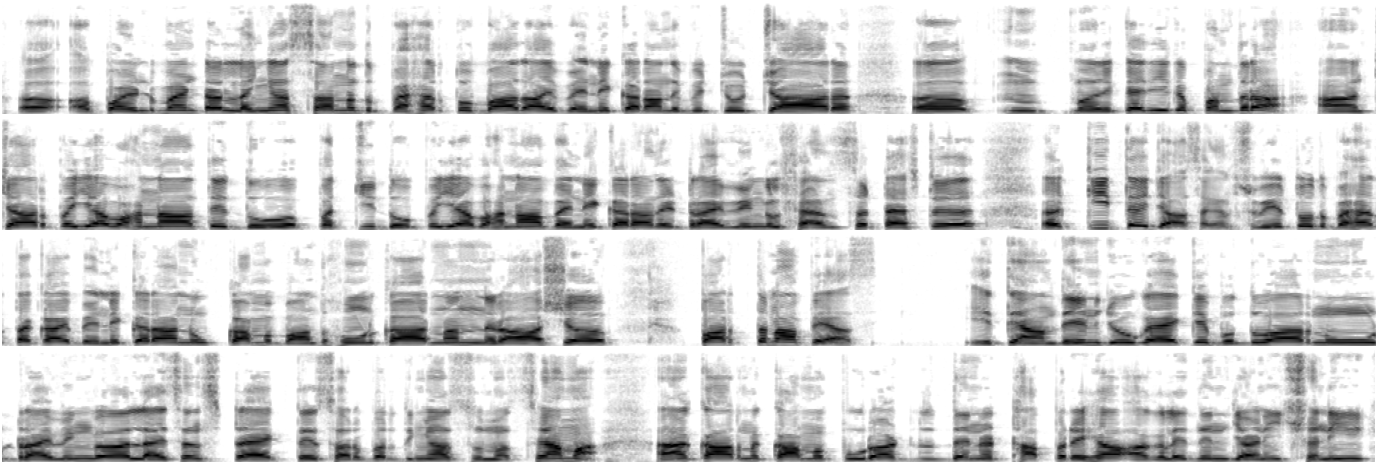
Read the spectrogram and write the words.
ਅਪਾਇੰਟਮੈਂਟ ਲਈਆਂ ਸਨ। ਦੁਪਹਿਰ ਤੋਂ ਬਾਅਦ ਆਏ ਬੈਨੇਕਾਰਾਂ ਦੇ ਵਿੱਚੋਂ 4 ਕਹਿ ਦਈਏ ਕਿ 15 ਅ, ਚਾਰ ਪਹੀਆ ਵਾਹਨਾਂ ਤੇ 2 25 ਦੋ ਪਹੀਆ ਵਾਹਨਾਂ ਬੈਨੇਕਾਰਾਂ ਦੇ ਡਰਾਈਵਿੰਗ ਲਾਇਸੈਂਸ ਟੈਸਟ ਕੀਤੇ ਜਾ ਸਕਣ। ਸਵੇਰ ਤੋਂ ਦੁਪਹਿਰ ਤੱਕ ਆਏ ਬੈਨਿਕਾਰਾਂ ਨੂੰ ਕੰਮ ਬੰਦ ਹੋਣ ਕਾਰਨ ਨਿਰਾਸ਼, ਪਰਤਣਾ ਪਿਆ ਸੀ। ਇਹ ਧਿਆਨ ਦੇਣ ਯੋਗ ਹੈ ਕਿ ਬੁੱਧਵਾਰ ਨੂੰ ਡਰਾਈਵਿੰਗ ਲਾਇਸੈਂਸ ਟੈਗ ਤੇ ਸਰਵਰ ਦੀਆਂ ਸਮੱਸਿਆਵਾਂ ਕਾਰਨ ਕੰਮ ਪੂਰਾ ਦਿਨ ਠੱਪ ਰਿਹਾ। ਅਗਲੇ ਦਿਨ ਜਾਨੀ ਸ਼ਨੀ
